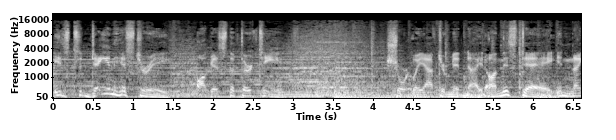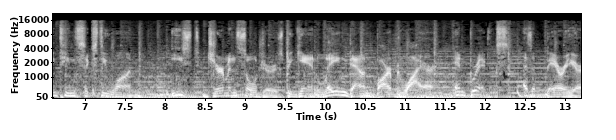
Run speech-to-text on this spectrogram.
is Today in History, August the 13th. Shortly after midnight on this day in 1961, East German soldiers began laying down barbed wire and bricks as a barrier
